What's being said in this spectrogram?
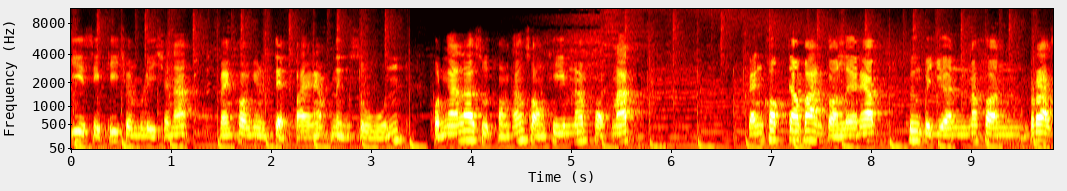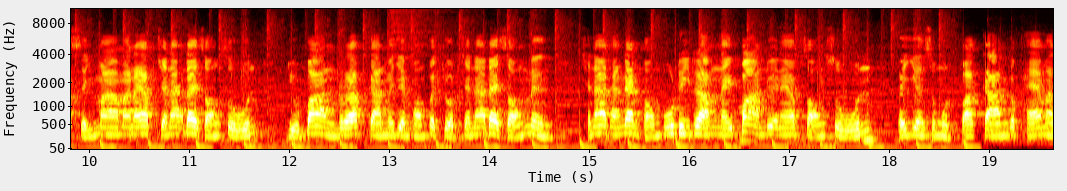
2020 ที่ชลบุรีชนะแบงคอกยูไนเต็ดไปนะครับ 1-0 ผลงานล่าสุดของทั้ง 2 ทีมนะครับ 6 นัด แบงคอกเจ้าบ้านก่อนเลยนะครับเพิ่งไปเยือนนครราชสีมามานะครับชนะได้ 2-0 อยู่บ้านรับการมาเยือนของประจวบชนะได้ 2-1 ชนะทางด้านของบุรีรัมย์ในบ้านด้วยนะครับ 2-0 ไปเยือนสมุทรปราการก็แพ้มา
